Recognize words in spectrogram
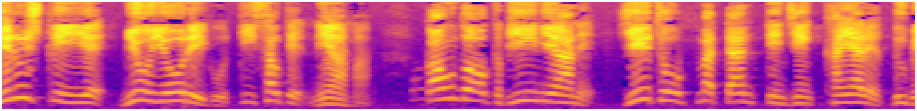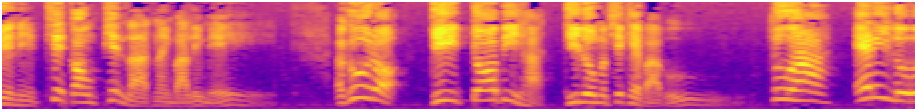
ယေရုရှလင်ရဲ့မြို့ရိုးတွေကိုတိဆောက်တဲ့နေရာမှာကောင်းသောကပီးများနဲ့ရေးထိုးမှတ်တမ်းတင်ခြင်းခံရတဲ့သူပင်လင်ဖြစ်ကောင်းဖြစ်လာနိုင်ပါလိမ့်မယ်။အခုတော့ဒီတောဘိဟာဒီလိုမဖြစ်ခဲ့ပါဘူး။သူဟာအဲ့ဒီလို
